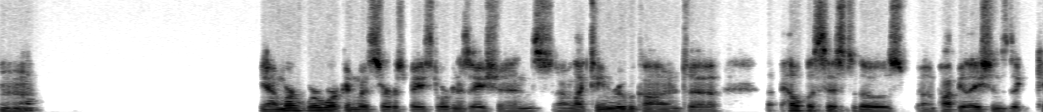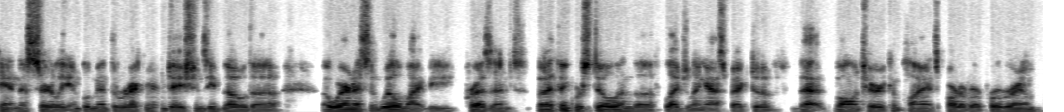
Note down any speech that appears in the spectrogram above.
Mm-hmm. Yeah, and we're we're working with service based organizations uh, like Team Rubicon to help assist those uh, populations that can't necessarily implement the recommendations, even though the awareness and will might be present, but I think we're still in the fledgling aspect of that voluntary compliance part of our program.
